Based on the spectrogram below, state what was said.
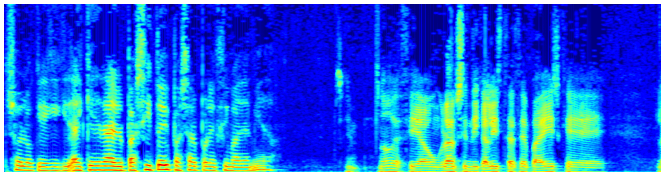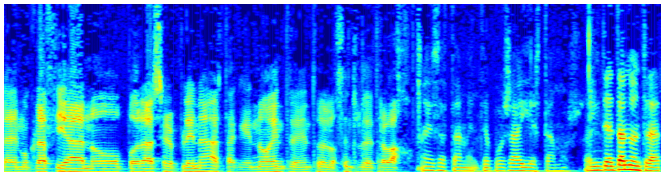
solo que hay que dar el pasito y pasar por encima del miedo. Sí, no decía un gran sindicalista de este país que la democracia no podrá ser plena hasta que no entre dentro de los centros de trabajo. Exactamente, pues ahí estamos, intentando entrar.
